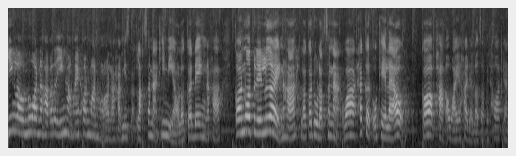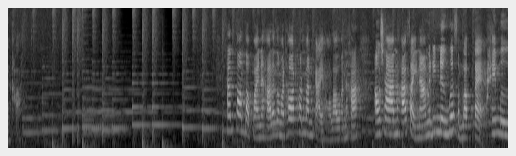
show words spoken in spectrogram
ยิ่งเรานวดนะคะ ก็จะยิ่งทำให้ทอดมันของเรานะคะ มีลักษณะที่เหนียวแล้วก็เด้งนะคะ ก็นวดไปเรื่อยๆนะคะ แล้วก็ดูลักษณะว่าถ้าเกิดโอเคแล้ว ก็พักเอาไว้ค่ะ เดี๋ยวเราจะไปทอดกันค่ะขั้นตอนต่อไปนะคะ เราจะมาทอดทอดมันไก่ของเรากันนะคะ เอาชามนะคะ ใส่น้ำไว้นิดนึงเพื่อสำหรับแตะให้มือ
